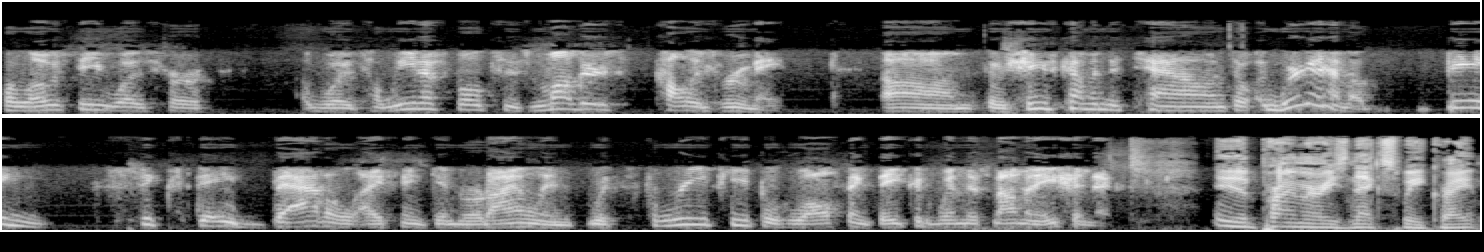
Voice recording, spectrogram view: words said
Pelosi was her was Helena Foulkes' mother's college roommate. Um, so she's coming to town. So we're going to have a big six day battle, I think, in Rhode Island with three people who all think they could win this nomination next The primary's next week, right?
